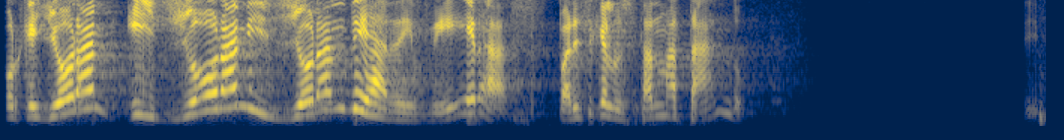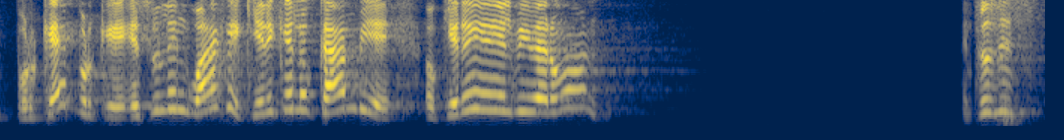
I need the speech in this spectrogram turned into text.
Porque lloran y lloran y lloran de a de veras. Parece que los están matando. ¿Por qué? Porque es un lenguaje, quiere que lo cambie o quiere el biberón. Entonces,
